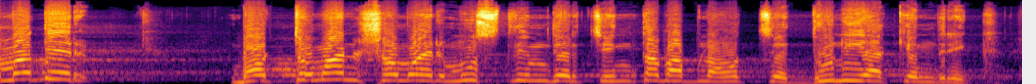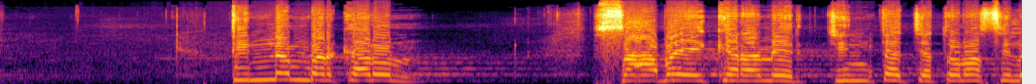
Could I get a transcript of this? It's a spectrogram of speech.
আমাদের বর্তমান সময়ের মুসলিমদের চিন্তাভাবনা হচ্ছে দুনিয়া কেন্দ্রিক। তিন নম্বর কারণ, সাহাবায়ে কেরামের চিন্তা চেতনা ছিল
